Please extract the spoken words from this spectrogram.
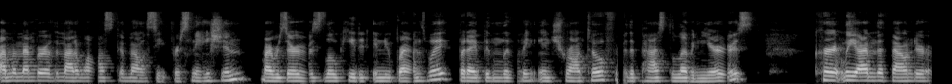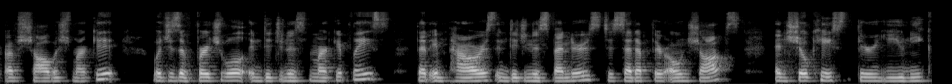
I'm a member of the Madawaska Maliseet First Nation. My reserve is located in New Brunswick, but I've been living in Toronto for the past 11 years. Currently, I'm the founder of Shawish Market, which is a virtual Indigenous marketplace that empowers Indigenous vendors to set up their own shops and showcase their unique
